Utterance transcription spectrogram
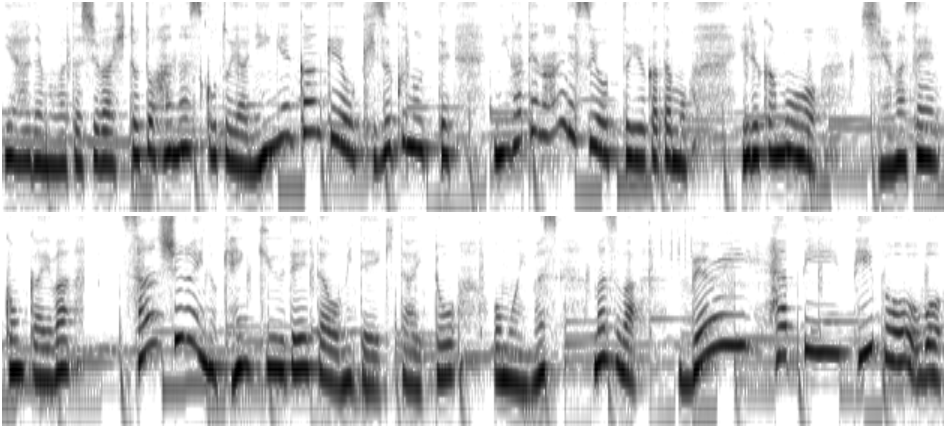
いやでも私は人と話すことや人間関係を築くのって苦手なんですよという方もいるかもしれません今回は3種類の研究データを見ていきたいと思います。まずは Very Happy People を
